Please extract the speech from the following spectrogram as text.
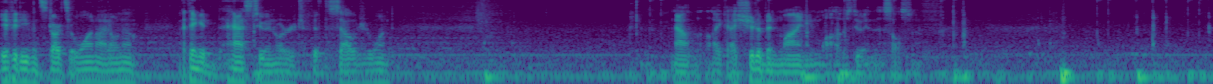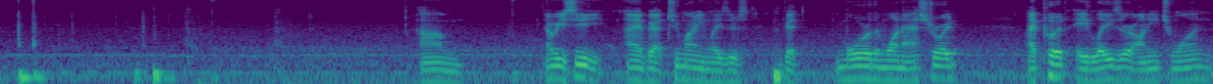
If it even starts at one, I don't know. I think it has to in order to fit the salvager one. Now, like I should have been mining while I was doing this also. Um, now you see, I've got two mining lasers. I've got more than one asteroid. I put a laser on each one.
